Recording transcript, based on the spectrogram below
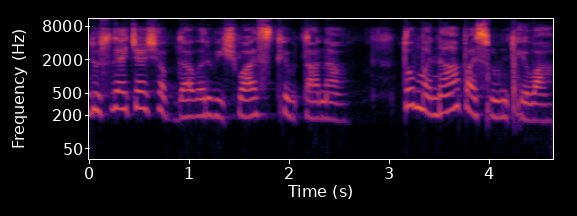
दुसऱ्याच्या शब्दावर विश्वास ठेवताना तो मनापासून ठेवा.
